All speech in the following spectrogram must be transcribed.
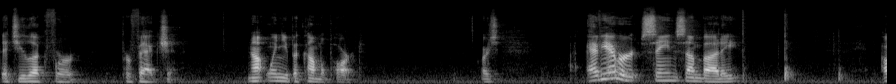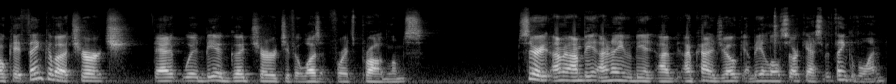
that you look for perfection not when you become a part. Have you ever seen somebody? Okay, think of a church that would be a good church if it wasn't for its problems. Serious, I mean, I'm, being, I'm not even being, I'm, I'm kind of joking, I'm being a little sarcastic, but think of one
